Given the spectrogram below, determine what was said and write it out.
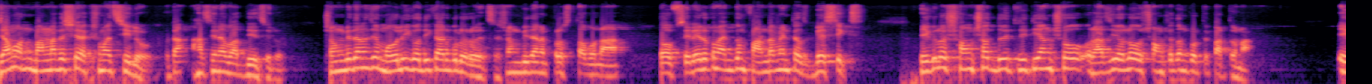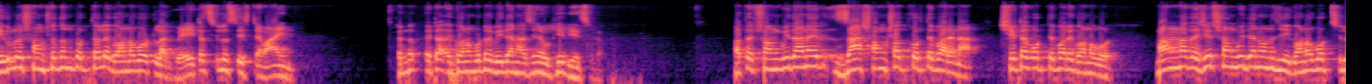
যেমন বাংলাদেশে একসময় ছিল, ওটা হাসিনা বাদ দিয়েছিল। সংবিধানে যে মৌলিক অধিকারগুলো রয়েছে, সংবিধানের প্রস্তাবনা তফসিল, এরকম একদম ফান্ডামেন্টাল বেসিক্স এগুলো সংসদ দুই তৃতীয়াংশ রাজি হলেও সংশোধন করতে পারতো না। এগুলো সংশোধন করতে হলে গণভোট লাগবে, এটা ছিল সিস্টেম আইন। কিন্তু এটা গণভোটের বিধান হাসিনা উঠিয়ে দিয়েছিল। অর্থাৎ সংবিধানের যা সংসদ করতে পারে না, সেটা করতে পারে গণভোট। বাংলাদেশের সংবিধান অনুযায়ী গণভোট ছিল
